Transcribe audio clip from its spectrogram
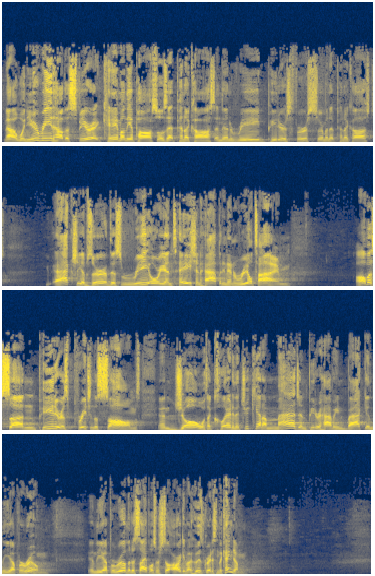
Now, when you read how the Spirit came on the apostles at Pentecost and then read Peter's first sermon at Pentecost, you actually observe this reorientation happening in real time. All of a sudden, Peter is preaching the Psalms and Joel with a clarity that you can't imagine Peter having back in the upper room. In the upper room, the disciples are still arguing about who's greatest in the kingdom.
